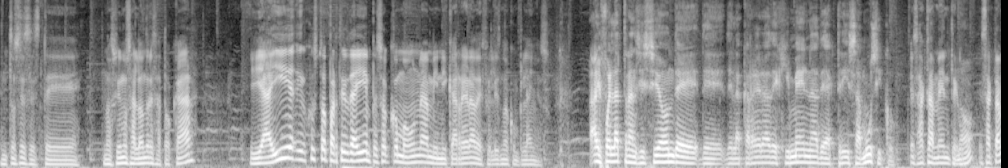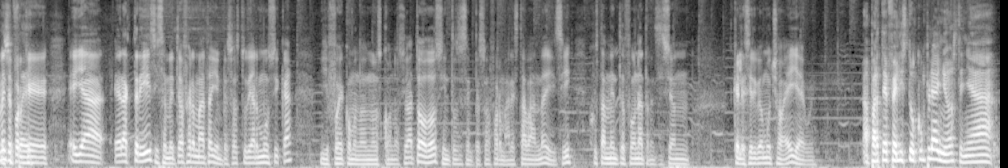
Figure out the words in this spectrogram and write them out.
Entonces, este, nos fuimos a Londres a tocar. Y ahí, eh, justo a partir de ahí, empezó como una mini carrera de feliz no cumpleaños. Ahí fue la transición de, de- de la carrera de Jimena de actriz a músico. Exactamente, ¿No? Exactamente, Eso fue- porque ella era actriz y se metió a Fermata y empezó a estudiar música. Y fue como nos, nos conoció a todos y entonces empezó a formar esta banda. Y sí, justamente fue una transición que le sirvió mucho a ella, güey. Aparte, Feliz tu cumpleaños tenía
